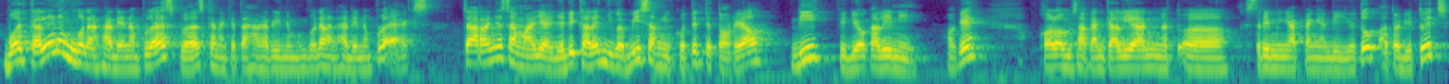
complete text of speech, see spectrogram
Buat kalian yang menggunakan HD60S Plus, karena kita hari ini menggunakan HD60X, caranya sama aja. Jadi kalian juga bisa ngikutin tutorial di video kali ini. Oke? Kalau misalkan kalian uh, streamingnya pengen di YouTube atau di Twitch,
